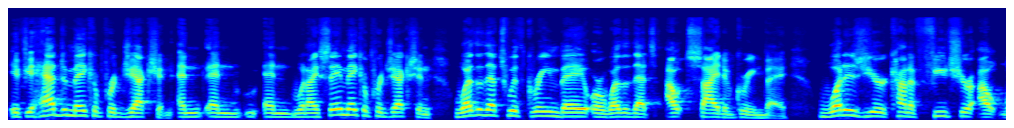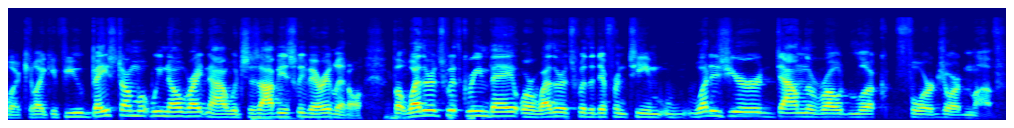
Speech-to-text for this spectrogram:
If you had to make a projection, and and and when I say make a projection, whether that's with Green Bay or whether that's outside of Green Bay, what is your kind of future outlook? Like, if you, based on what we know right now, which is obviously very little, but whether it's with Green Bay or whether it's with a different team, what is your down the road look for Jordan Love?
